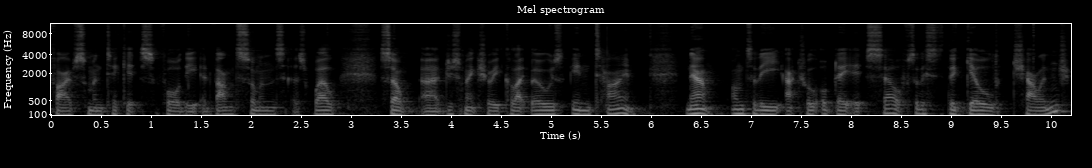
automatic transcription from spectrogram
5 summon tickets for the advanced summons as well. So uh, just make sure you collect those in time. Now, onto the actual update itself. So this is the Guild Challenge.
